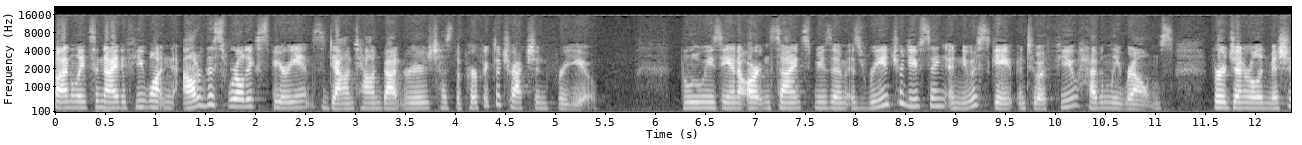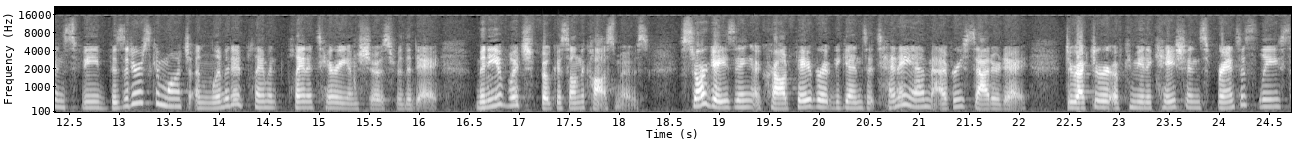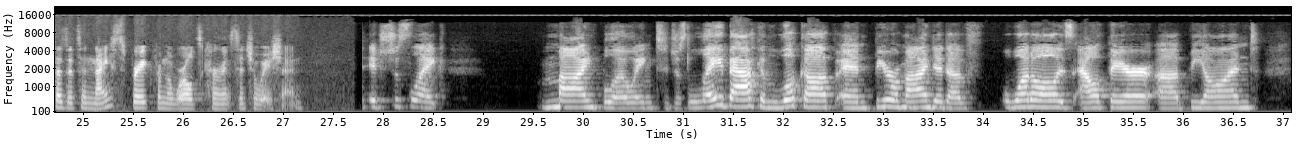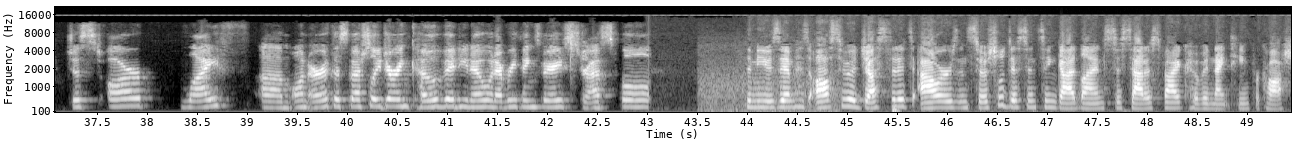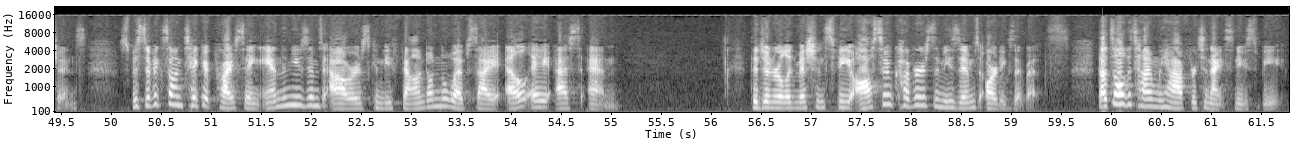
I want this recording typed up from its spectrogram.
Finally, tonight, if you want an out of this world experience, downtown Baton Rouge has the perfect attraction for you. The Louisiana Art and Science Museum is reintroducing a new escape into a few heavenly realms. For a general admissions fee, visitors can watch unlimited plan planetarium shows for the day, many of which focus on the cosmos. Stargazing, a crowd favorite, begins at 10 a.m. every Saturday. Director of Communications Francis Lee says it's a nice break from the world's current situation. It's just like mind blowing to just lay back and look up and be reminded of what all is out there uh, beyond just our life um, on Earth, especially during COVID, you know, when everything's very stressful. The museum has also adjusted its hours and social distancing guidelines to satisfy COVID 19 precautions. Specifics on ticket pricing and the museum's hours can be found on the website LASM. The general admissions fee also covers the museum's art exhibits. That's all the time we have for tonight's News Beat.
